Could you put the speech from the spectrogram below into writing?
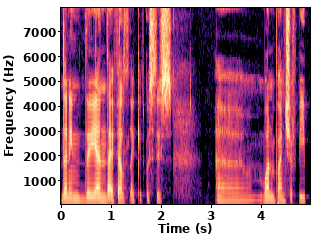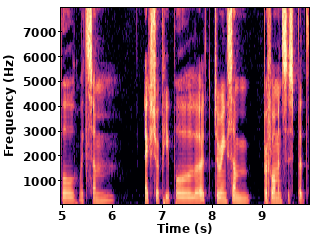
Then in the end, I felt like it was this um, one bunch of people with some extra people uh, during some performances, but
